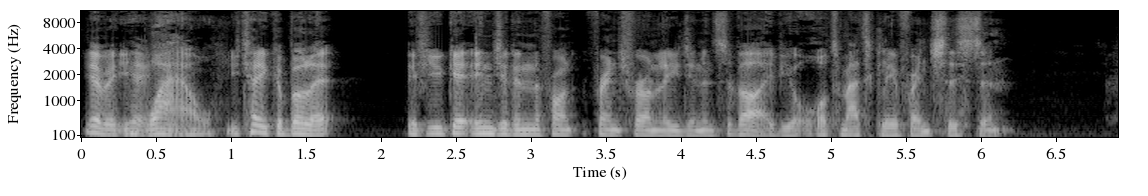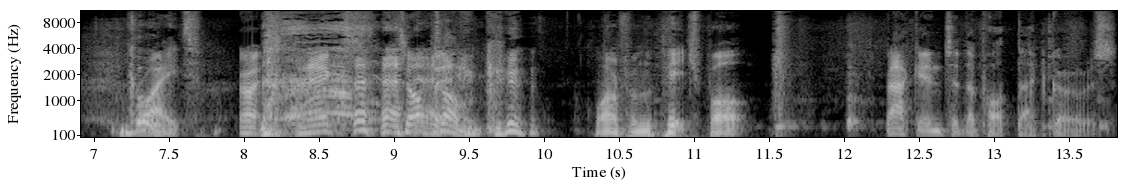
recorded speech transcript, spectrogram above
Yeah, but yeah. Wow. You take a bullet. If you get injured in the front, French Foreign Legion and survive, you're automatically a French citizen. right, Right. Next topic. one from the pitch pot. Back into the pot that goes.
